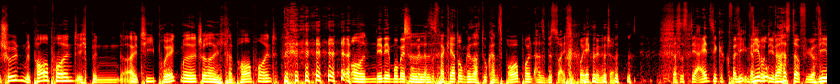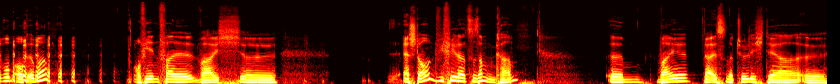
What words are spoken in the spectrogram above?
schön mit PowerPoint. Ich bin IT-Projektmanager, ich kann PowerPoint. Und Nee, nee, Moment, äh, Moment, das ist verkehrt rum gesagt. Du kannst PowerPoint, also bist du IT-Projektmanager. das ist die einzige Qualifikation, wie- die du hast dafür. wie rum auch immer. Auf jeden Fall war ich äh, erstaunt, wie viel da zusammenkam. Ähm, weil da ist natürlich der, äh,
